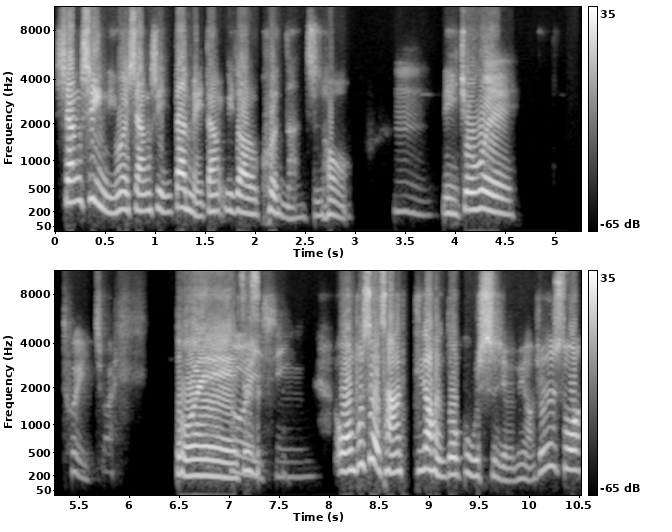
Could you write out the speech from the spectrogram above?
相信你会相信，但每当遇到了困难之后，嗯，你就会。退转，对。我们不是有常常听到很多故事，有没有？就是说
